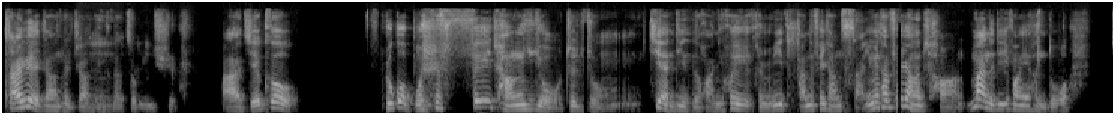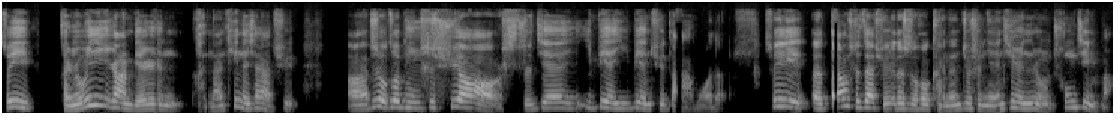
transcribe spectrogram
大乐章的这样的一个奏鸣曲，啊，结构。如果不是非常有这种见地的话，你会很容易弹得非常散，因为它非常的长，慢的地方也很多，所以很容易让别人很难听得下去。啊，这首作品是需要时间一遍一遍去打磨的，所以呃，当时在学的时候，可能就是年轻人那种冲劲吧，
